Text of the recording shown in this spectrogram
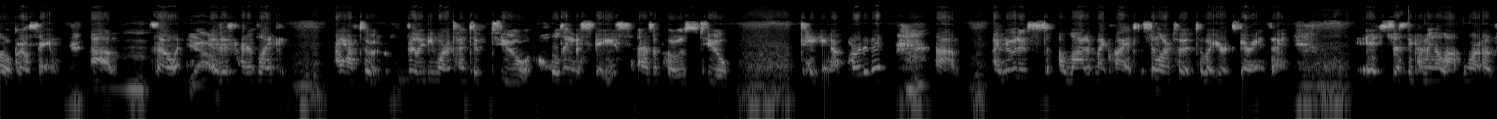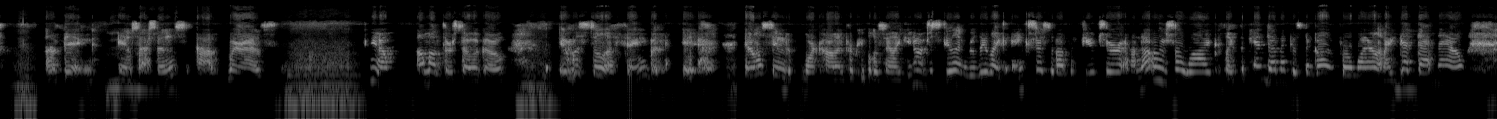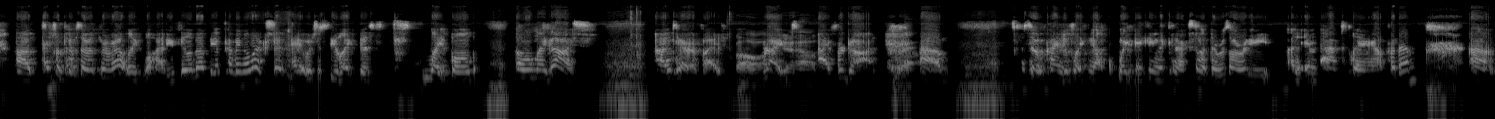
oh girl same um, Mm, so yeah. it is kind of like I have to really be more attentive to holding the space as opposed to taking up part of it. Um, I've noticed a lot of my clients, similar to, to what you're experiencing, it's just becoming a lot more of a thing in mm, sessions. Um, whereas, you know, a month or so ago, it was still a thing, but it, it almost seemed more common for people to say, like, you know, I'm just feeling really like anxious about the future, and I'm not really sure why, because like the pandemic has been going for a while, and I get that Uh, and sometimes I would throw out, like, well, how do you feel about the upcoming election? And it would just be like this light bulb, oh my gosh, I'm terrified. Oh, Right. Yeah. I forgot. yeah. Um, so kind of like not quite making the connection that there was already an impact playing out for them. Um,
